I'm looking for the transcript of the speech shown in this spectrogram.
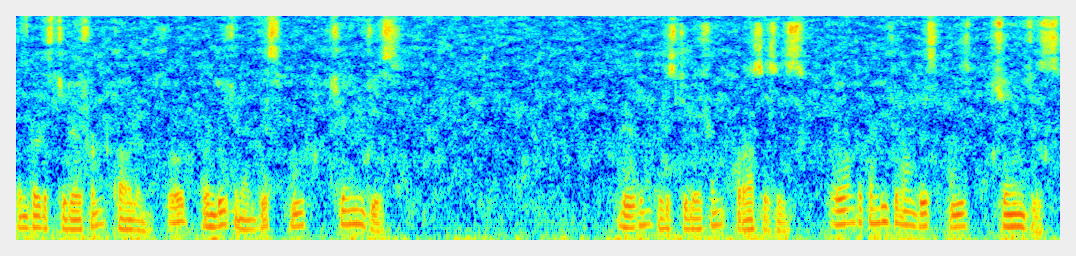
in the distillation column. So condition of this fluid changes during the distillation processes. And the condition of this fluid changes.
